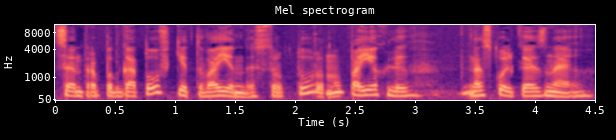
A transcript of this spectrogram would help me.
Центра подготовки, это военная структура, ну, поехали, насколько я знаю,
